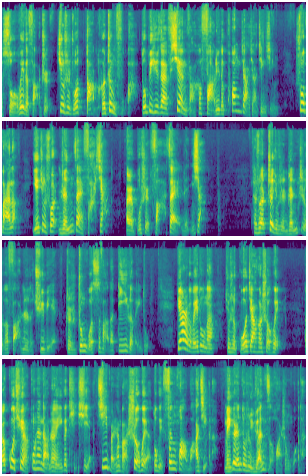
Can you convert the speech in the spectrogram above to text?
所谓的法治就是说党和政府啊都必须在宪法和法律的框架下进行。说白了，也就是说人在法下，而不是法在人下。他说这就是人治和法治的区别，这是中国司法的第一个维度。第二个维度呢，就是国家和社会。那过去啊，共产党这样一个体系啊，基本上把社会啊都给分化瓦解了，每个人都是原子化生活的，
